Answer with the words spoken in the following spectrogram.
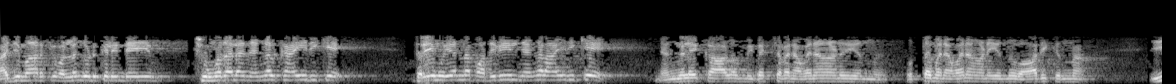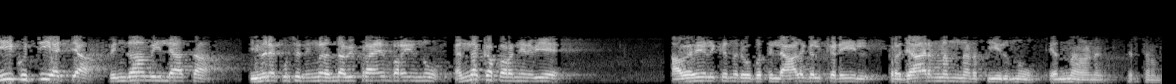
ഹാജിമാർക്ക് വെള്ളം കൊടുക്കലിന്റെയും ചുമതല ഞങ്ങൾക്കായിരിക്കെ. ഇത്രയും ഉയർന്ന പദവിയിൽ ഞങ്ങളായിരിക്കെ. ഞങ്ങളെക്കാളും മികച്ചവൻ അവനാണ് എന്ന് ഉത്തമൻ അവനാണ് എന്ന് വാദിക്കുന്ന ഈ കുറ്റിയറ്റ പിൻഗാമിയില്ലാത്ത ഇവനെക്കുറിച്ച് നിങ്ങൾ എന്ത് അഭിപ്രായം പറയുന്നു എന്നൊക്കെ പറഞ്ഞ നബിയെ അവഹേളിക്കുന്ന രൂപത്തിൽ ആളുകൾക്കിടയിൽ പ്രചാരണം നടത്തിയിരുന്നു എന്നാണ് നിർത്തണം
